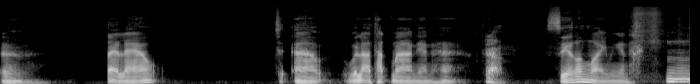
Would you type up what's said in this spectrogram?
เออแต่แล้วอ่าเวลาถัดมาเนี่ยนะฮะครับ เสือก็หงอยเหมือนกันอืม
